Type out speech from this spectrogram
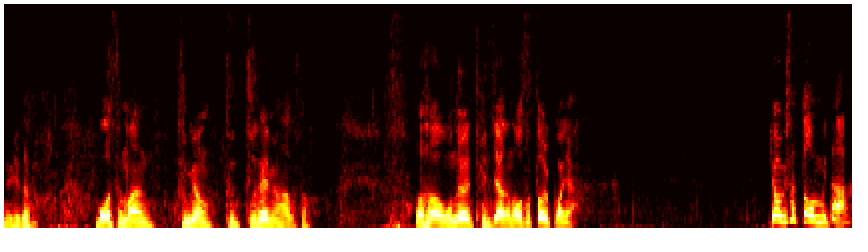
여기다 머스만 두 명, 두, 두세 명 하고서. 어허, 오늘 된장은 어디서 떠올 거냐? 여기서 떠옵니다.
